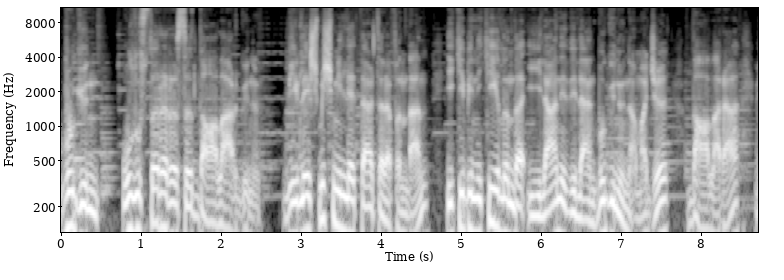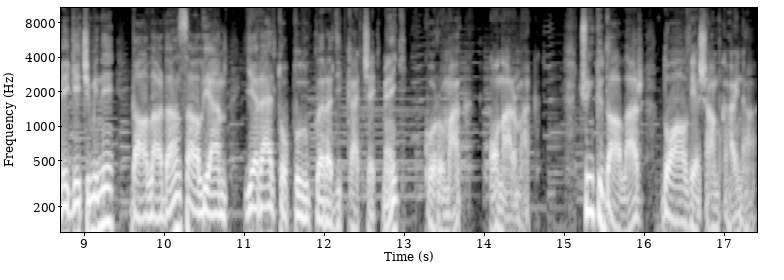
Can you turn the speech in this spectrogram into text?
Bugün Uluslararası Dağlar Günü. Birleşmiş Milletler tarafından 2002 yılında ilan edilen bugünün amacı dağlara ve geçimini dağlardan sağlayan yerel topluluklara dikkat çekmek, korumak, onarmak. Çünkü dağlar doğal yaşam kaynağı.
